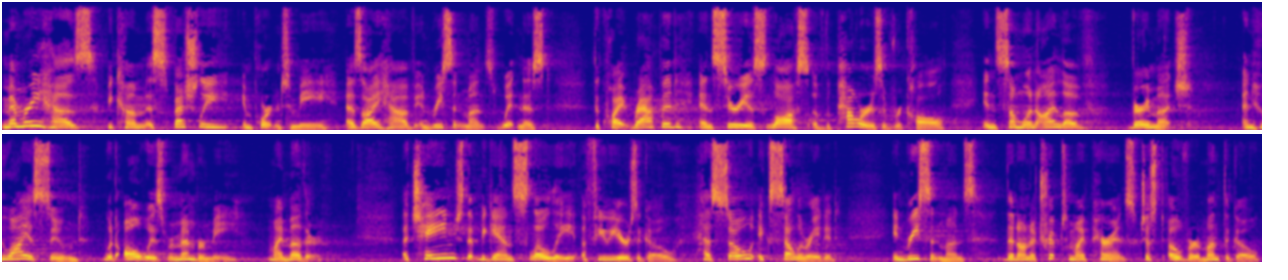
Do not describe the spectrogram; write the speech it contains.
Memory has become especially important to me as I have in recent months witnessed the quite rapid and serious loss of the powers of recall in someone I love very much and who I assumed would always remember me, my mother. A change that began slowly a few years ago has so accelerated in recent months that on a trip to my parents just over a month ago,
